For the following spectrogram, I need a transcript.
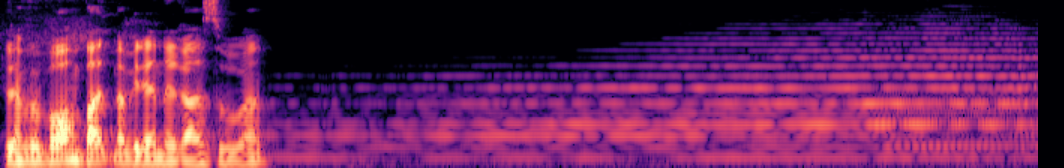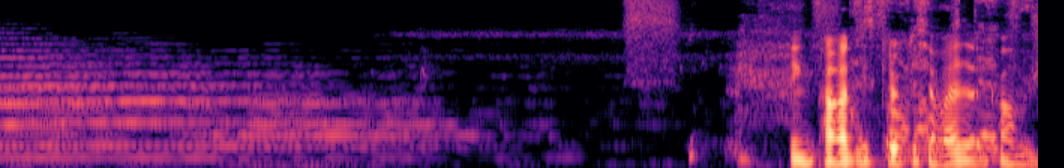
Wir brauchen bald mal wieder eine Rasur. Gegen Paradies glücklicherweise entkommen.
